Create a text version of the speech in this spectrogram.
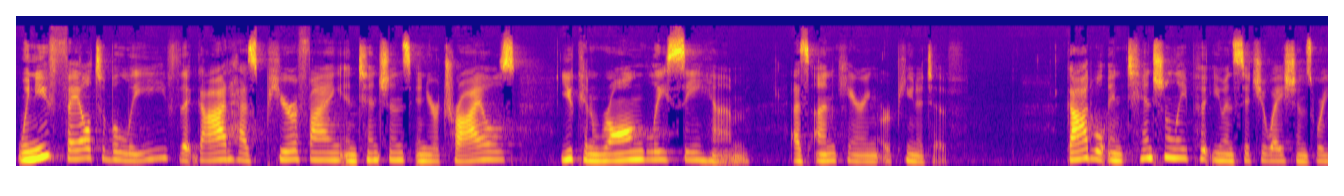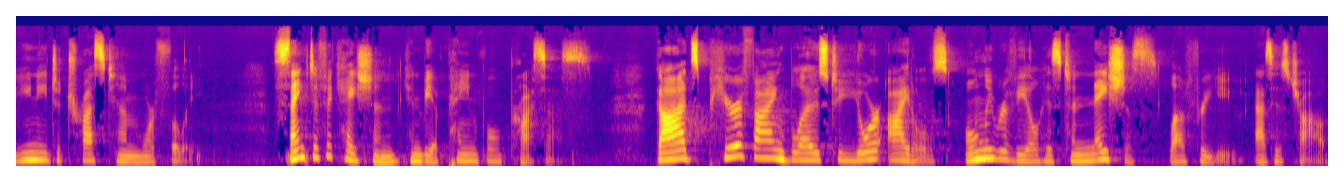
When you fail to believe that God has purifying intentions in your trials, you can wrongly see Him as uncaring or punitive. God will intentionally put you in situations where you need to trust Him more fully. Sanctification can be a painful process. God's purifying blows to your idols only reveal His tenacious love for you as His child.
